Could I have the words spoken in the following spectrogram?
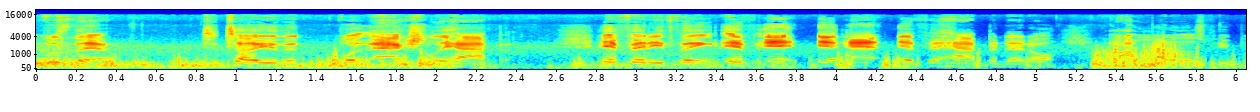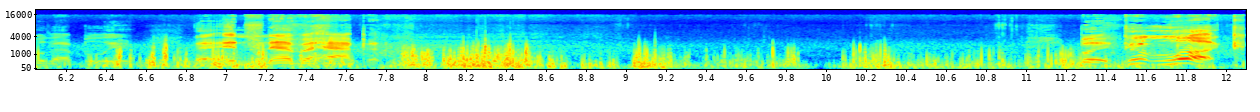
was there to tell you that what actually happened? If anything, if it, it if it happened at all. I'm one of those people that believe that it never happened. But good luck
